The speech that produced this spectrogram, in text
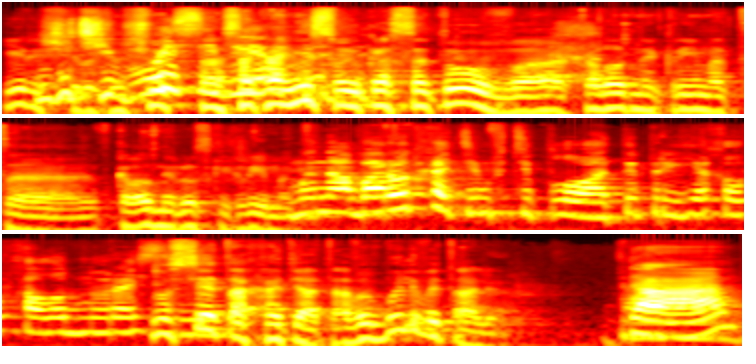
и решил Ничего со- себе! сохранить свою красоту в а, холодный климат, а, в холодный русский климат. Мы наоборот хотим в тепло, а ты приехал в холодную Россию. Ну, все так хотят. А вы были в Италию? Да.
